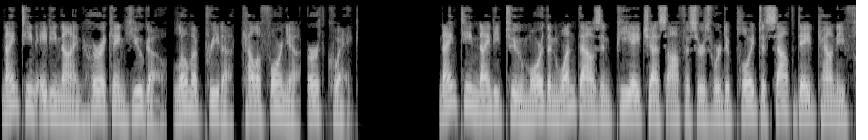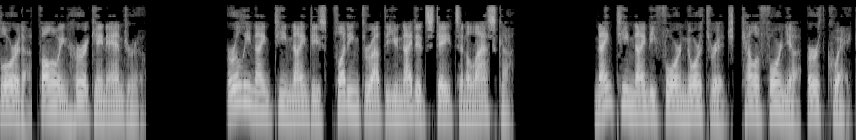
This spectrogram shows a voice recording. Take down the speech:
1989 Hurricane Hugo, Loma Prieta, California, earthquake 1992 – More than 1,000 PHS officers were deployed to South Dade County, Florida, following Hurricane Andrew. Early 1990s – Flooding throughout the United States and Alaska. 1994 Northridge, California, earthquake.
